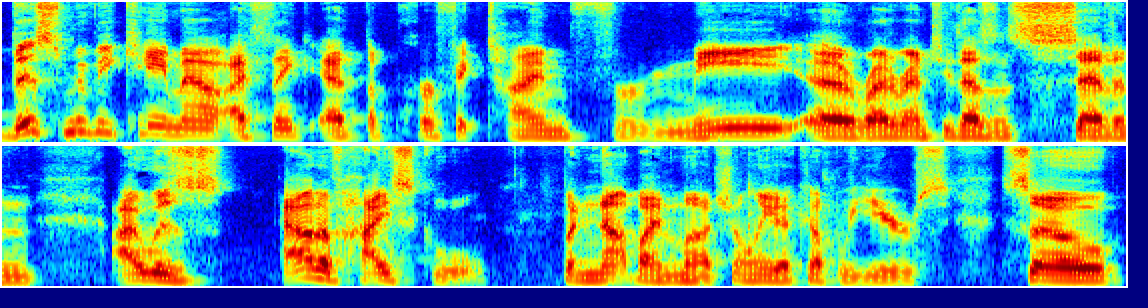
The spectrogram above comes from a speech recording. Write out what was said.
this movie came out, I think, at the perfect time for me, uh, right around 2007. I was out of high school, but not by much, only a couple years. So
